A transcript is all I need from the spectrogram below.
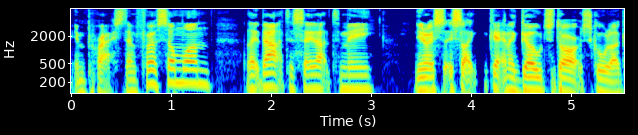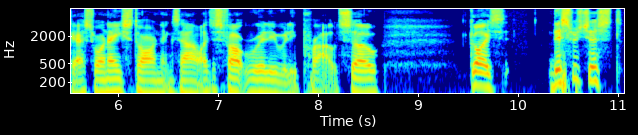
impressed. And for someone like that to say that to me, you know, it's it's like getting a gold star at school, I guess, or an A star on an exam. I just felt really, really proud. So, guys, this was just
